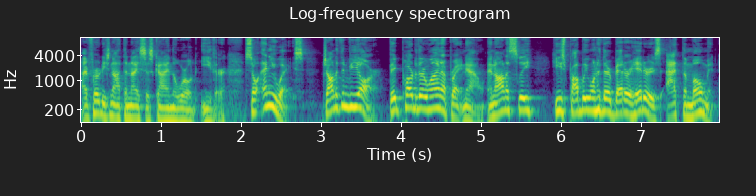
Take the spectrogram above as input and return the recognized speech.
I've heard he's not the nicest guy in the world either. So, anyways, Jonathan Villar, big part of their lineup right now. And honestly, he's probably one of their better hitters at the moment.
